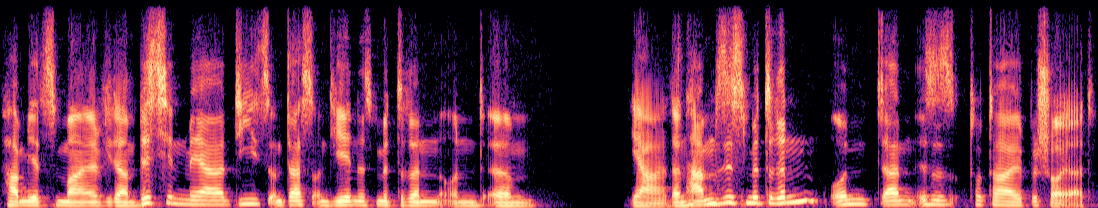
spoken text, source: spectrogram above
haben jetzt mal wieder ein bisschen mehr dies und das und jenes mit drin und ähm, ja, dann haben sie es mit drin und dann ist es total bescheuert.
